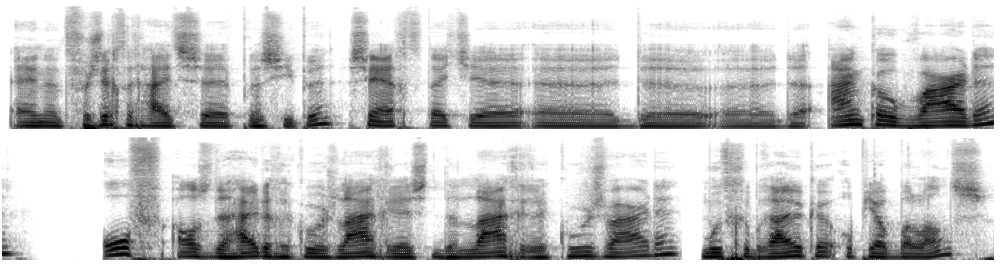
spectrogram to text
En het voorzichtigheidsprincipe zegt dat je uh, de, uh, de aankoopwaarde of als de huidige koers lager is, de lagere koerswaarde moet gebruiken op jouw balans.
